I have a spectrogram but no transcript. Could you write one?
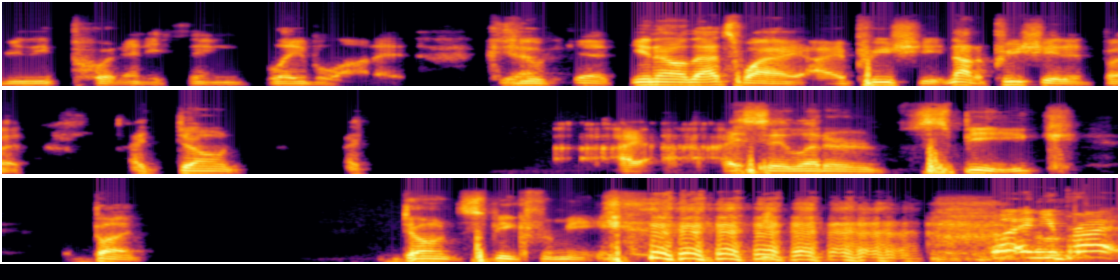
really put anything label on it. Because Yeah. you'll get you know that's why i appreciate not appreciate it but i don't i i, I say let her speak but don't speak for me Well, and you um, brought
